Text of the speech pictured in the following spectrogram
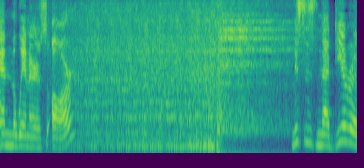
And the winners are Mrs. Nadira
